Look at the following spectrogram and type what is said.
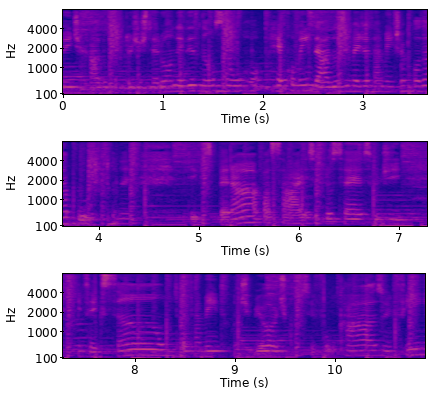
medicado com progesterona, eles não são recomendados imediatamente após aborto, né? Tem que esperar passar esse processo de infecção, tratamento com antibióticos, se for o caso, enfim,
